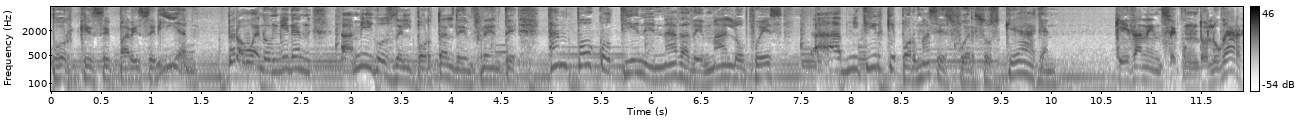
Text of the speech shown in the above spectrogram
porque se parecerían. Pero bueno, miren, amigos del portal de enfrente, tampoco tiene nada de malo, pues, admitir que por más esfuerzos que hagan, quedan en segundo lugar.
